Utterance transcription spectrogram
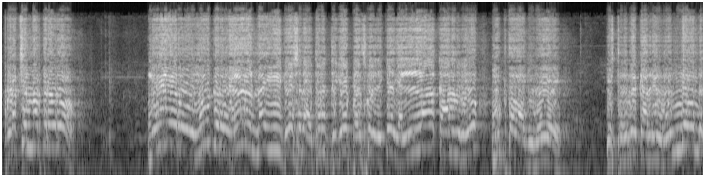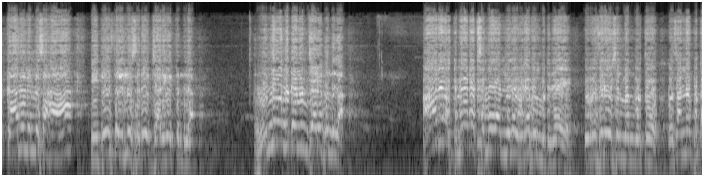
ಪ್ರೊಡಕ್ಷನ್ ಮಾಡ್ತಾರೆ ಅವರು. ಮಹಿಳೆಯರು, ಯುವಕರು ಎಲ್ಲರನ್ನ ಈ ದೇಶದ ಅಭಿವೃದ್ಧಿಗೆ ಬಳಸ್ಕೊಳ್ಳೋದಕ್ಕೆ ಎಲ್ಲಾ ಕಾನೂನುಗಳು ಮುಕ್ತವಾಗಿವೆ. ಇಷ್ಟಿರಬೇಕಾದ್ರೆ ಒಂದೇ ಒಂದು ಕಾನೂನನ್ನು ಸಹ ಈ ದೇಶದಲ್ಲಿ ಇನ್ನೂ ಸರಿಯಾಗಿ ಜಾರಿಗೆ ತಂದಿಲ್ಲ. ಒಂದೇ ಒಂದು ಕಾನೂನು ಜಾರಿಗೆ ಬಂದಿಲ್ಲ. ಆದಷ್ಟು ಬೇಗ ಸಮಯ ಮೇಲೆ ಹೊರೆ ಬಂದ್ಬಿಟ್ಟಿದೆ. ಇವ್ರು ರಿಸರ್ವೇಷನ್ ಬಂದ್ಬಿಡ್ತು ಸಣ್ಣ ಪುಟ್ಟ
